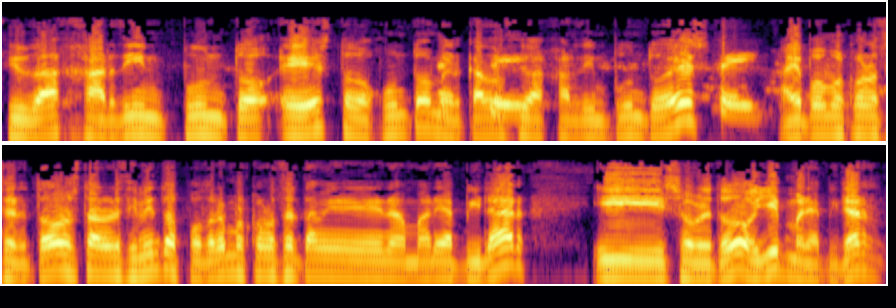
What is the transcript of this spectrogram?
ciudadjardín.es, todo junto, mercadociudadjardín.es. Sí. Ahí podemos conocer todos los establecimientos, podremos conocer también a María Pilar y sobre todo, oye, María Pilar,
